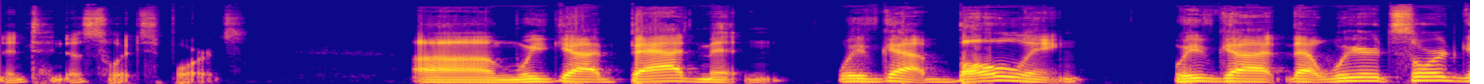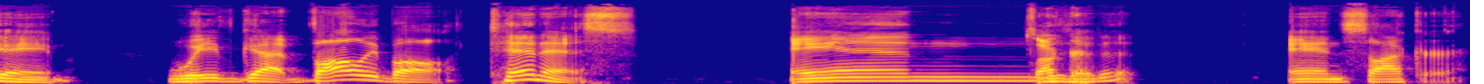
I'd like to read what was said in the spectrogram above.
Nintendo Switch Sports. Um, we got badminton. We've got bowling. We've got that weird sword game. We've got volleyball, tennis, and Soccer. And soccer.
